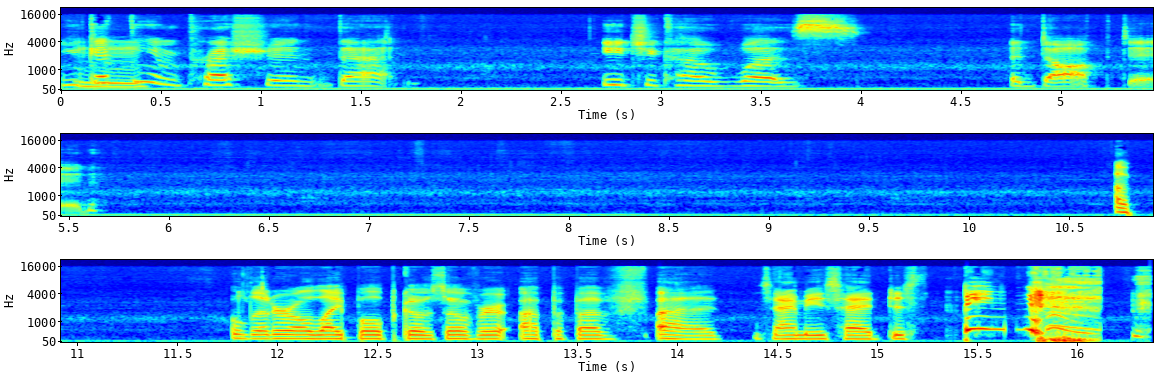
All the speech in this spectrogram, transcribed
You get Mhm. the impression that Ichika was adopted. A literal light bulb goes over up above uh, Sammy's head, just bing! and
